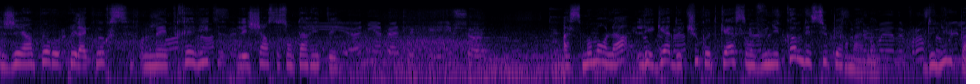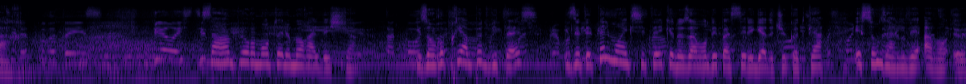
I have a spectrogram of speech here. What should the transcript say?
J'ai un peu repris la course, mais très vite, les chiens se sont arrêtés. À ce moment-là, les gars de Chukotka sont venus comme des Superman, de nulle part. Ça a un peu remonté le moral des chiens. Ils ont repris un peu de vitesse. Ils étaient tellement excités que nous avons dépassé les gars de Chukotka et sommes arrivés avant eux.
